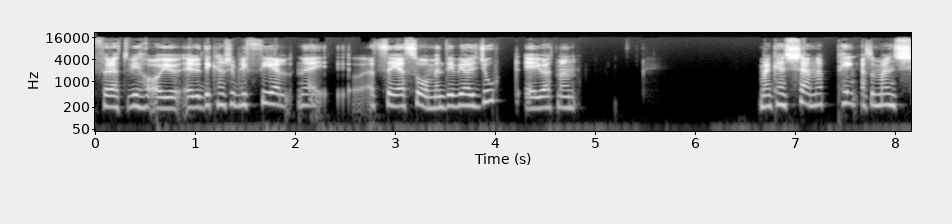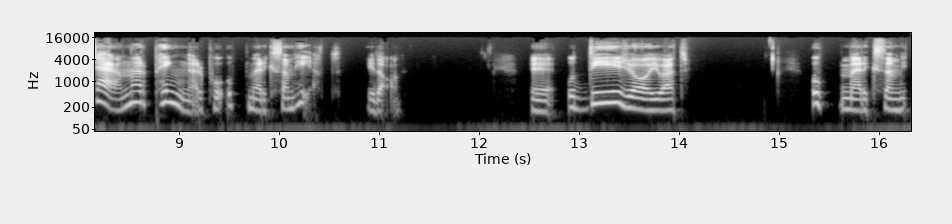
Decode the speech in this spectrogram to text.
för att vi har ju, eller det kanske blir fel nej, att säga så, men det vi har gjort är ju att man man kan tjäna pengar, alltså man tjänar pengar på uppmärksamhet idag. Eh, och det gör ju att uppmärksamhet,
